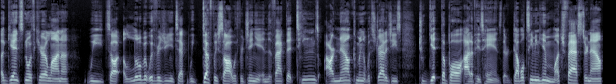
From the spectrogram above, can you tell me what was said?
against North Carolina we saw it a little bit with Virginia Tech. We definitely saw it with Virginia in the fact that teams are now coming up with strategies to get the ball out of his hands. They're double teaming him much faster now.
